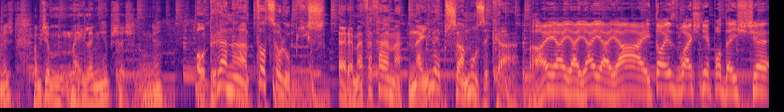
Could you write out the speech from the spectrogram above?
Wiesz, bo mailem nie prześlą, nie? Od rana to, co lubisz. RMF FM. Najlepsza muzyka. Aj, aj, aj, aj, aj, aj. To jest właśnie podejście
